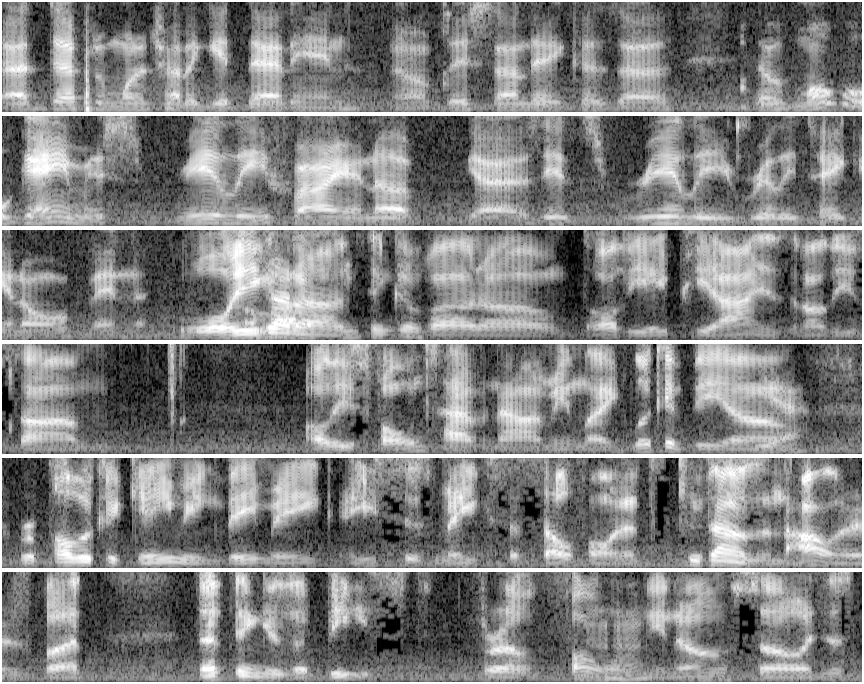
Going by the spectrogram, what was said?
I definitely want to try to get that in uh, this Sunday because uh, the mobile game is really firing up, guys. It's really, really taking off. And well, you gotta think about um, all the APIs and all these um, all these phones have now. I mean, like look at the um, yeah. Republic Gaming. They make Asus makes a cell phone. It's two thousand dollars, but that thing is a beast for a phone, mm-hmm. you know. So it just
